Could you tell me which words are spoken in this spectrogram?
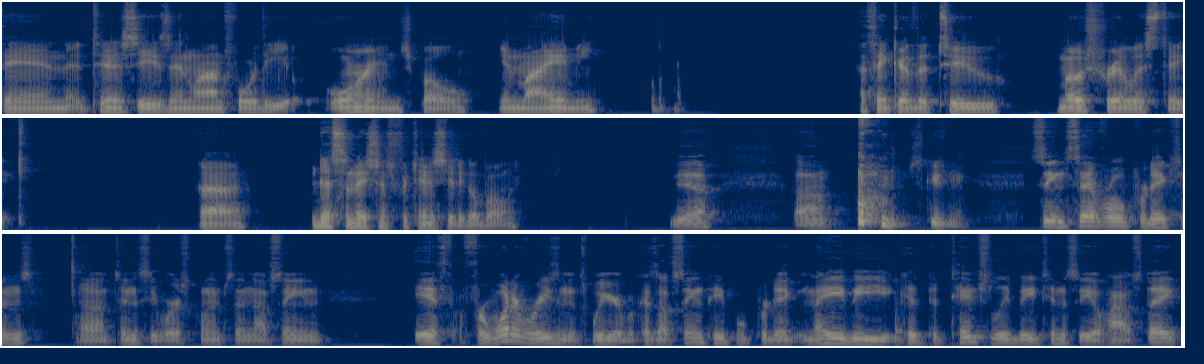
then Tennessee's in line for the Orange Bowl in Miami. I think are the two most realistic uh, destinations for Tennessee to go bowling. Yeah. Um, excuse me. Seen several predictions. Uh, Tennessee versus Clemson. I've seen if for whatever reason it's weird because I've seen people predict maybe it could potentially be Tennessee Ohio State,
